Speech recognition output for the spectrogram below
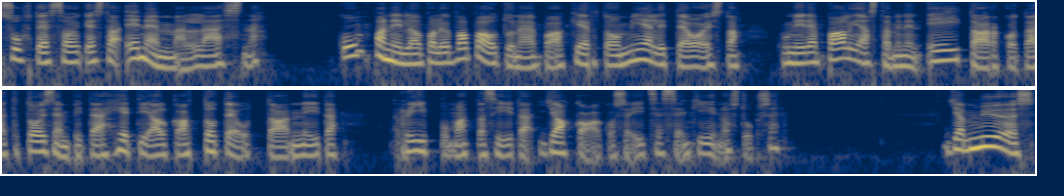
suhteessa oikeastaan enemmän läsnä. Kumppanille on paljon vapautuneempaa kertoa mieliteoista, kun niiden paljastaminen ei tarkoita, että toisen pitää heti alkaa toteuttaa niitä riippumatta siitä, jakaako se itse sen kiinnostuksen. Ja myös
